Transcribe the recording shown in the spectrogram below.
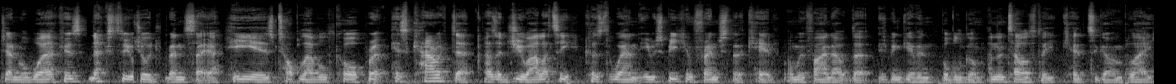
general workers. Next to Judge Renslayer, he is top level corporate. His character has a duality because when he was speaking French to the kid, and we find out that he's been given bubblegum, and then tells the kid to go and play,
